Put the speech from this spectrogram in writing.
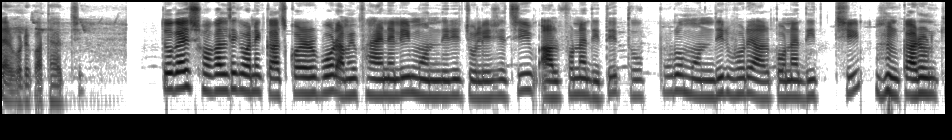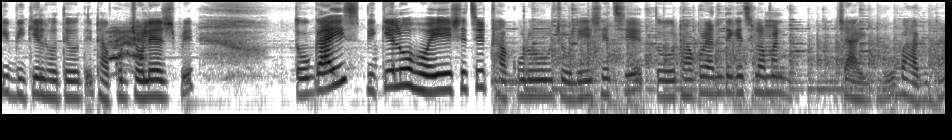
তারপরে কথা হচ্ছে। তো গাইজ সকাল থেকে অনেক কাজ করার পর আমি ফাইনালি মন্দিরে চলে এসেছি আলপনা দিতে। তো পুরো মন্দির ভরে আলপনা দিচ্ছি, কারণ কি বিকেল হতে হতে ঠাকুর চলে আসবে। তো গাইস বিকেলও হয়ে এসেছে, ঠাকুরও চলে এসেছে। তো ঠাকুর আনতে গেছিল আমার চাইবু ভাগনা,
